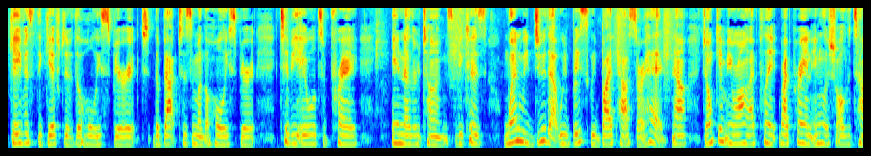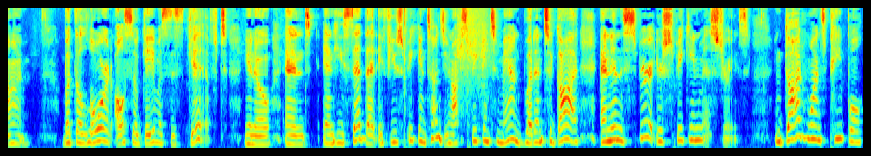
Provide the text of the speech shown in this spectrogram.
gave us the gift of the Holy Spirit, the baptism of the Holy Spirit, to be able to pray in other tongues. Because when we do that we basically bypass our head. Now don't get me wrong i play i pray in english all the time. But the lord also gave us this gift you know and and he said that if you speak in tongues you're not speaking to man but unto god. And in the spirit you're speaking mysteries. And god wants people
